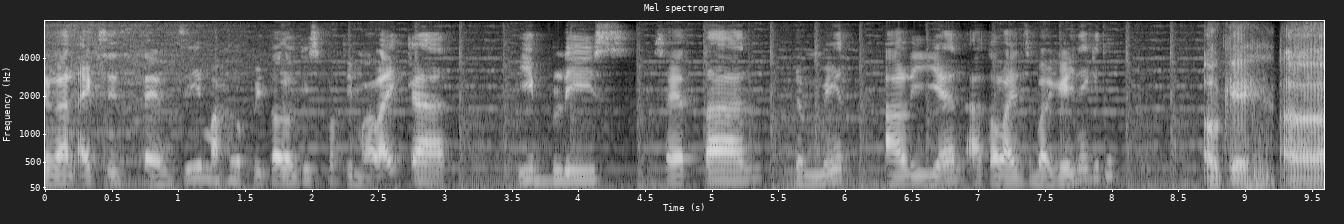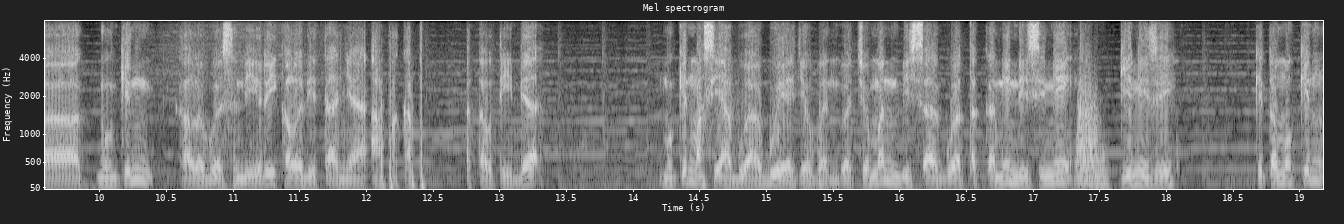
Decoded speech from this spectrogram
dengan eksistensi makhluk mitologi seperti malaikat, iblis, setan, demit, alien atau lain sebagainya gitu? oke eh, mungkin kalau gue sendiri kalau ditanya apakah atau tidak mungkin masih abu-abu ya jawaban gue cuman bisa gue tekenin di sini gini sih kita mungkin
